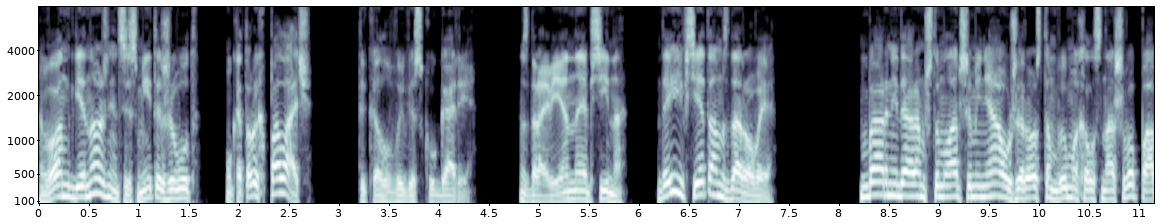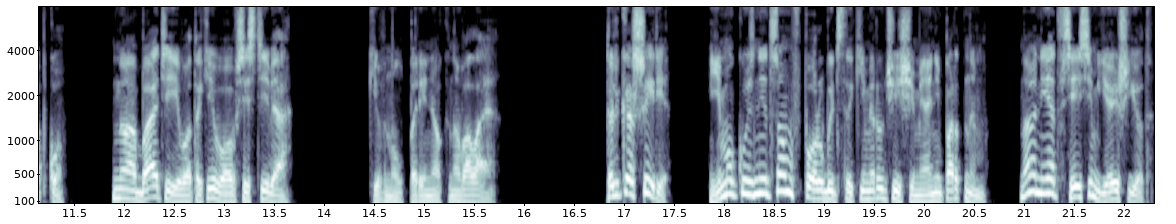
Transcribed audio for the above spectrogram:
«Вон где ножницы Смиты живут, у которых палач», — тыкал в вывеску Гарри. «Здоровенная псина, да и все там здоровые. Бар недаром, что младше меня, уже ростом вымахал с нашего папку, ну а батя его таки вовсе с тебя», — кивнул паренек на Валая. «Только шире, Ему кузнецом впору быть с такими ручищами, а не портным. Но нет, всей семьей шьют.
